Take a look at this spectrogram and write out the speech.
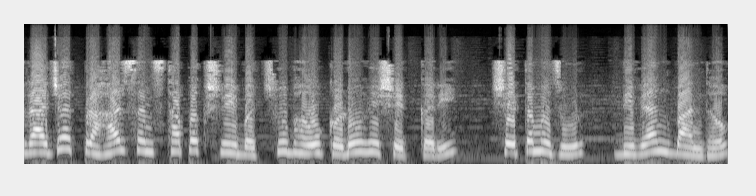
राज्यात प्रहार संस्थापक श्री बच्चू भाऊ कडू हे शेतकरी शेतमजूर दिव्यांग बांधव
